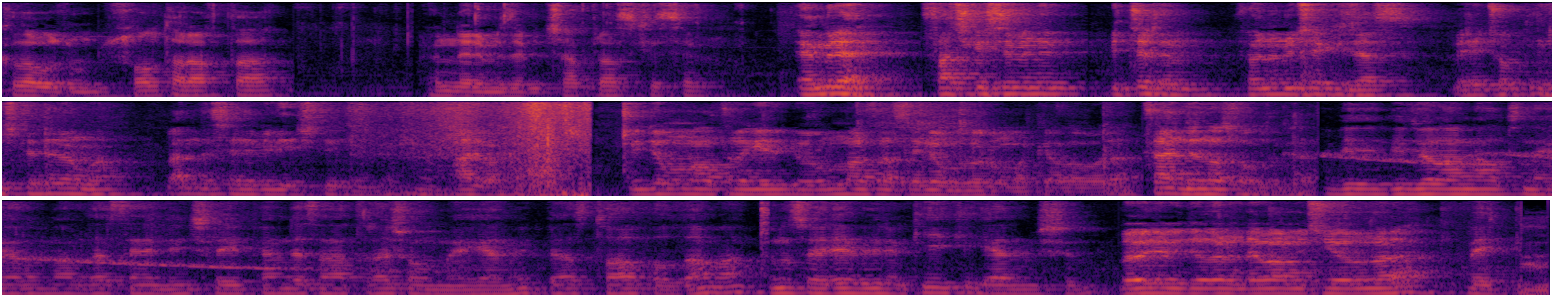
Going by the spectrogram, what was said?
Kılavuzum sol tarafta. Önlerimize bir çapraz kesim. Emre, saç kesimini bitirdim. Fönünü çekeceğiz. Beni çok linçledin ama ben de seni bir linçleyeyim. Hadi bakalım. Videomun altına gelip yorumlarsan seni bulurum bak Yalova'da. Sence nasıl oldu? Bir videoların altında yorumlarda seni linçleyip hem de sana tıraş olmaya gelmek biraz tuhaf oldu ama şunu söyleyebilirim ki iyi ki gelmişim. Böyle videoların devamı için yorumlara Bekliyorum.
